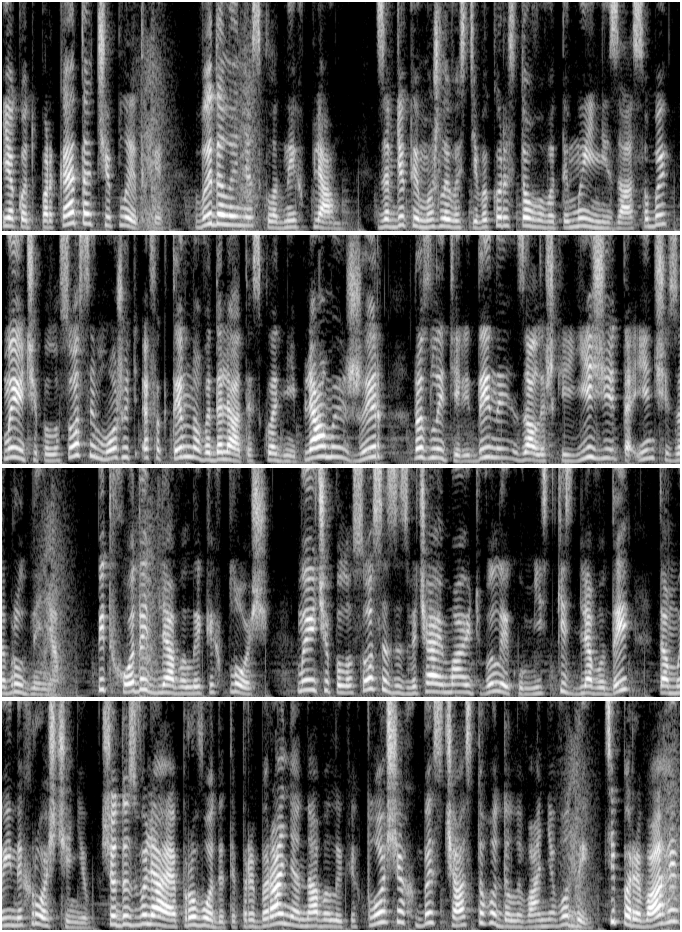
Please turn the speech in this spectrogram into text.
як от паркета чи плитки, видалення складних плям. Завдяки можливості використовувати мийні засоби, миючі пилососи можуть ефективно видаляти складні плями, жир, розлиті рідини, залишки їжі та інші забруднення. Підходить для великих площ. Миючі пилососи зазвичай мають велику місткість для води та мийних розчинів, що дозволяє проводити прибирання на великих площах без частого доливання води. Ці переваги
